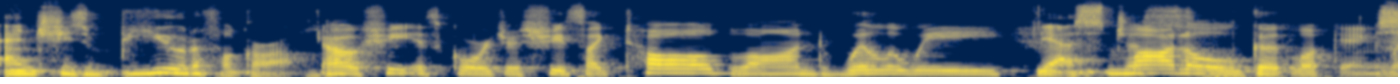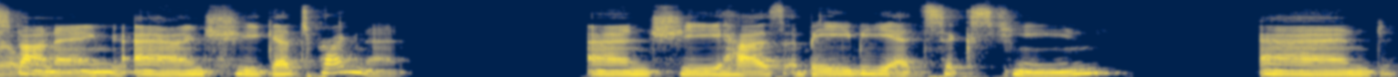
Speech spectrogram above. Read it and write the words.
And she's a beautiful girl. Oh, she is gorgeous. She's like tall, blonde, willowy, Yes, model, good looking. really. stunning. And she gets pregnant. And she has a baby at 16. And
